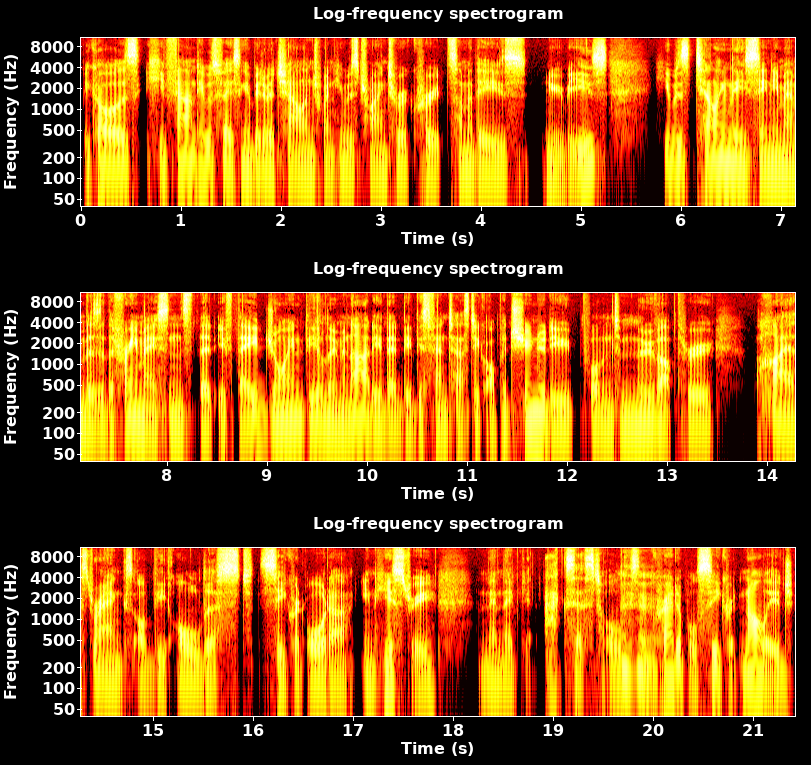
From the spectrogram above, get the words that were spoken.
because he found he was facing a bit of a challenge when he was trying to recruit some of these newbies. He was telling these senior members of the Freemasons that if they joined the Illuminati, there'd be this fantastic opportunity for them to move up through the highest ranks of the oldest secret order in history. And then they'd get access to all this incredible secret knowledge.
